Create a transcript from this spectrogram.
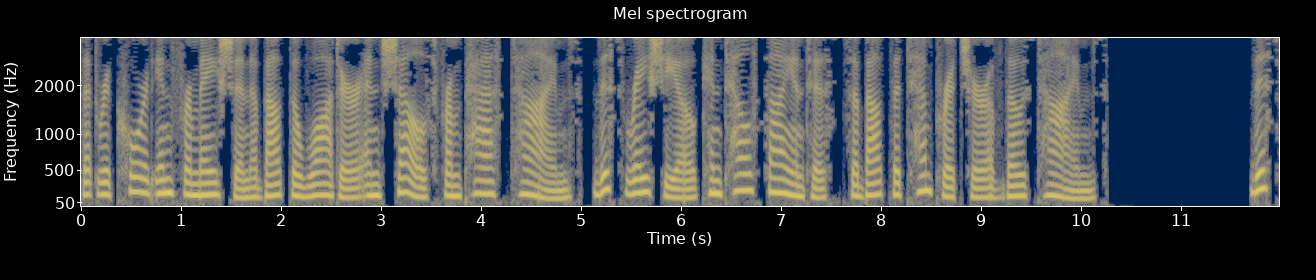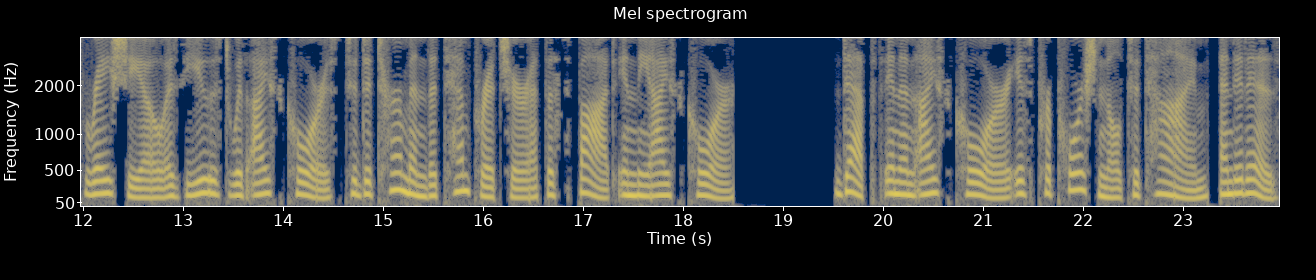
that record information about the water and shells from past times, this ratio can tell scientists about the temperature of those times. This ratio is used with ice cores to determine the temperature at the spot in the ice core. Depth in an ice core is proportional to time, and it is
